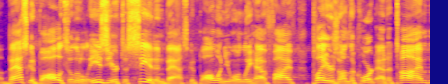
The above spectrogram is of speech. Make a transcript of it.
Uh, basketball, it's a little easier to see it in basketball when you only have five players on the court at a time.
